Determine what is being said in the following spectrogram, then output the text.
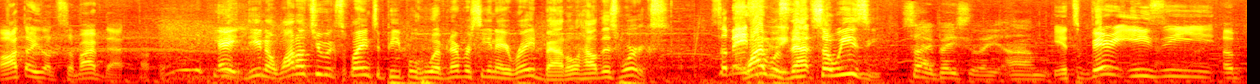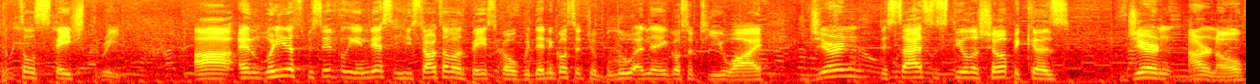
Oh, I thought you would about to survive that. Okay. hey, Dino, why don't you explain to people who have never seen a raid battle how this works? So basically, Why was that so easy? So basically, um, It's very easy up until stage three. Uh, and what he does specifically in this, he starts off as base Goku, then he goes into blue, and then he goes into UI. Jiren decides to steal the show because Jiren, I don't know,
